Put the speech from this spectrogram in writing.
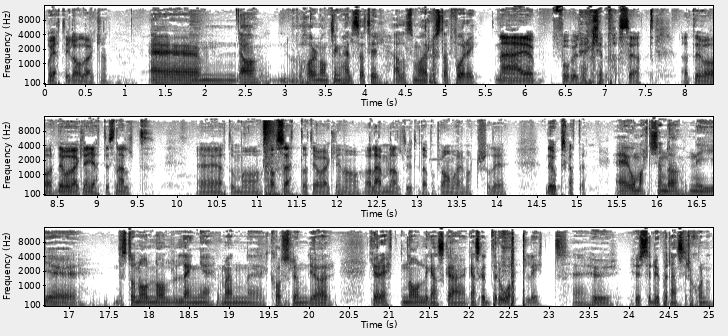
var jätteglad verkligen. Ehm, ja, har du någonting att hälsa till alla som har röstat på dig? Nej, jag får väl egentligen bara säga att, att det, var, det var verkligen jättesnällt. Eh, att de har, har sett att jag verkligen har, har lämnat allt ute där på plan varje match. Så det, det uppskattar jag. Eh, och matchen då? Ni, eh, det står 0-0 länge men Karlslund gör, gör 1-0 ganska, ganska dråpligt. Hur, hur ser du på den situationen?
